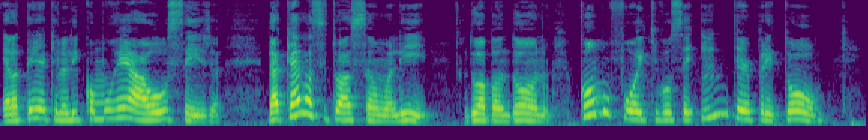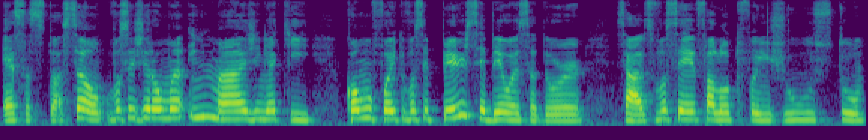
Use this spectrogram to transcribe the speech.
Ela tem aquilo ali como real, ou seja, daquela situação ali do abandono, como foi que você interpretou essa situação, você gerou uma imagem aqui. Como foi que você percebeu essa dor, sabe? Se você falou que foi injusto,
